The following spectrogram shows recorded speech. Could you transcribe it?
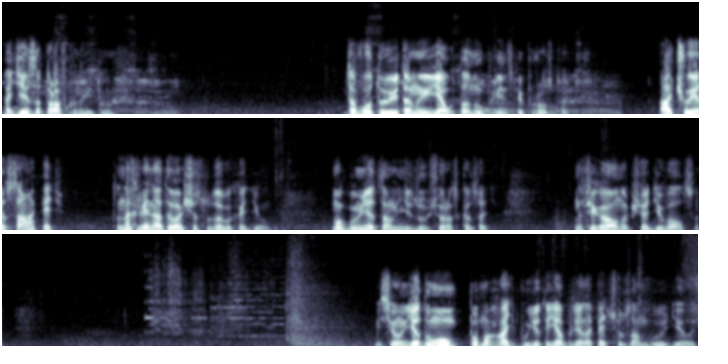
А где заправку найду? Да вот и там и я утону, в принципе, просто. А чё, я сам опять? Да нахрена ты вообще сюда выходил? Мог бы мне там внизу все рассказать. Нафига он вообще одевался? Если он, я думал, он помогать будет, а я, блин, опять все сам буду делать.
